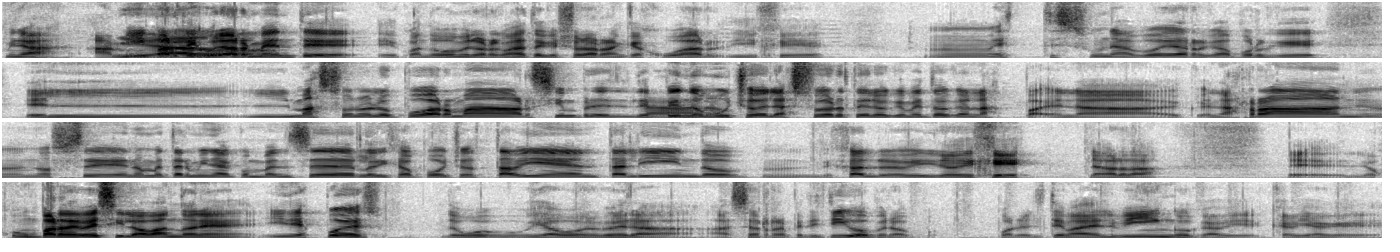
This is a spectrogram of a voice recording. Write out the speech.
Mira, a mí particularmente, eh, cuando vos me lo recomendaste, que yo lo arranqué a jugar, dije, mm, este es una verga porque el, mazo no lo puedo armar, siempre dependo mucho de la suerte de lo que me toca en las, en, la, en las run, no, sé, no me termina de convencer, le dije a Pocho, está bien, está lindo, déjalo y lo dejé, la verdad. Eh, lo jugué un par de veces y lo abandoné. Y después lo voy a volver a, hacer repetitivo, pero por el tema del bingo, que había que,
